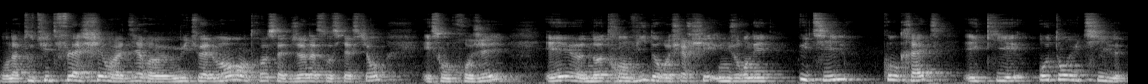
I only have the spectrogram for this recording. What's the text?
on a tout de suite flashé, on va dire, euh, mutuellement entre cette jeune association et son projet et notre envie de rechercher une journée utile, concrète et qui est autant utile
